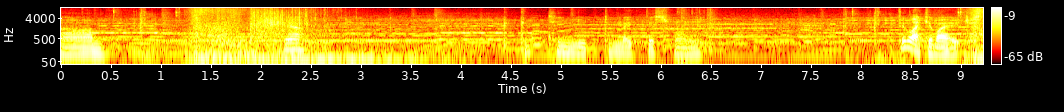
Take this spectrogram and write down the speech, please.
Um, yeah. Continue to make this one I feel like if I just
